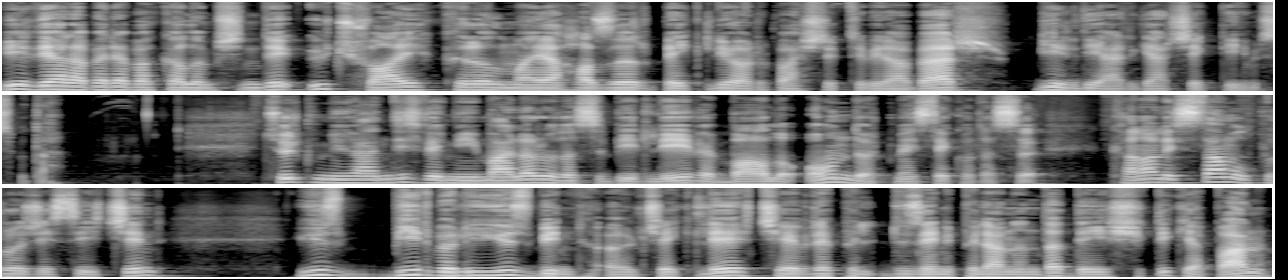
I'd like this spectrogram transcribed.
Bir diğer habere bakalım şimdi. 3 fay kırılmaya hazır bekliyor başlıklı bir haber. Bir diğer gerçekliğimiz bu da. Türk Mühendis ve Mimarlar Odası Birliği ve bağlı 14 meslek odası Kanal İstanbul projesi için 101 bölü 100 bin ölçekli çevre düzeni planında değişiklik yapan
